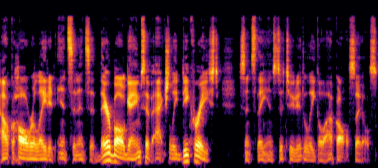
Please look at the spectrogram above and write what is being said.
alcohol related incidents at their ball games have actually decreased since they instituted legal alcohol sales.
